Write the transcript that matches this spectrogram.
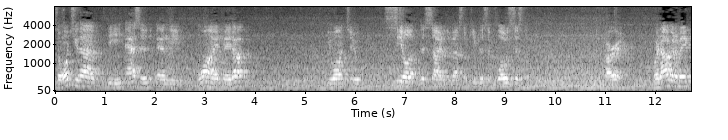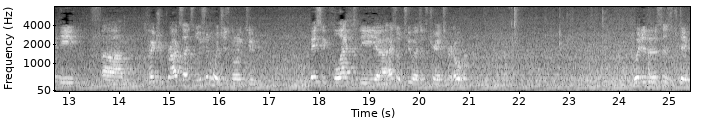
So once you have the acid and the wine made up, you want to seal up this side of the vessel. Keep this a closed system. Alright, we're now going to make the um, hydrogen peroxide solution, which is going to basically collect the uh, SO2 as it's transferred over. The way to do this is to take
